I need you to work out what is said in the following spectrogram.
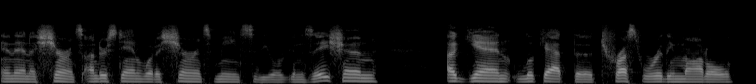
And then assurance, understand what assurance means to the organization. again, look at the trustworthy model,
